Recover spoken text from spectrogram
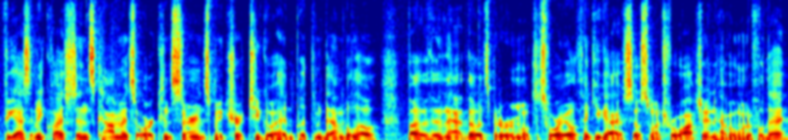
If you guys have any questions comments or concerns make sure to go ahead and put them down below. But other than that though it's been a RimWorld tutorial. Thank you guys so so much for watching have a wonderful day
